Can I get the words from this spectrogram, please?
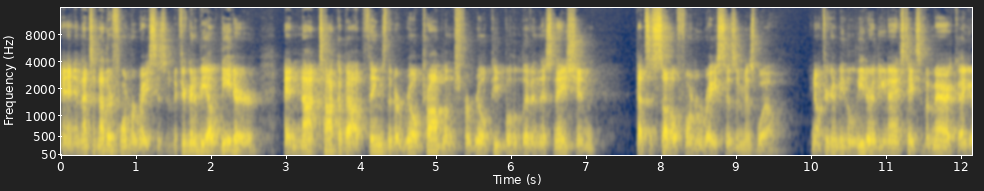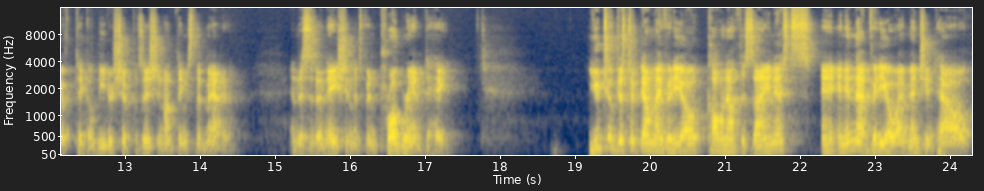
and, and that's another form of racism. If you're going to be a leader and not talk about things that are real problems for real people who live in this nation, that's a subtle form of racism as well. You know, if you're going to be the leader of the United States of America, you have to take a leadership position on things that matter and this is a nation that's been programmed to hate. YouTube just took down my video calling out the Zionists, and, in that video, I mentioned how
